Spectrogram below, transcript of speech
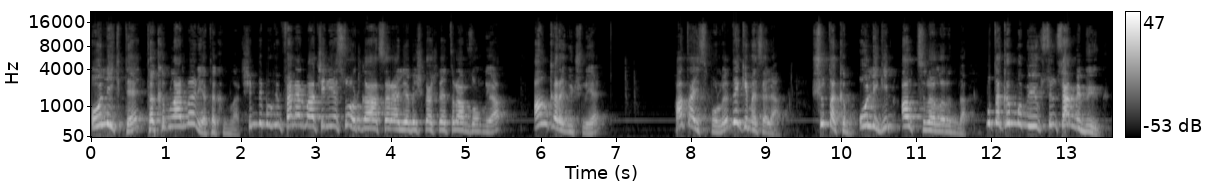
O ligde takımlar var ya takımlar. Şimdi bugün Fenerbahçeli'ye sor Galatasaraylı'ya, Beşiktaşlı'ya, Trabzonlu'ya, Ankara güçlüye, Hatay Sporlu'ya de ki mesela şu takım o ligin alt sıralarında. Bu takım mı büyüksün sen mi büyük?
